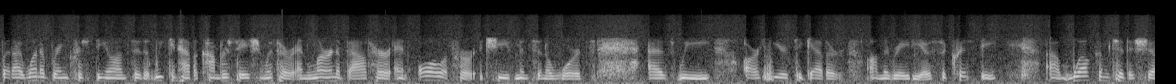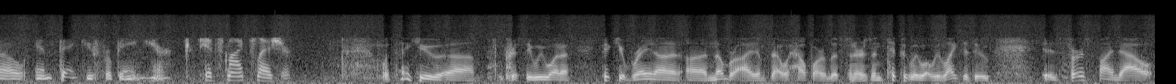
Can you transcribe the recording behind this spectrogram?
but I want to bring Christie on so that we can have a conversation with her and learn about her and all of her achievements and awards as we are here together on the radio. So, Christie, um, welcome to the show, and thank you for being here. It's my pleasure. Well, thank you, uh, Christie. We want to pick your brain on a, on a, number of items that will help our listeners. And typically, what we like to do is first find out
